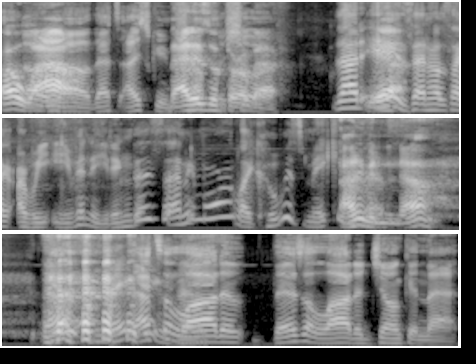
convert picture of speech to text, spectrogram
oh wow, That's ice cream. That is a for sure. throwback. That is, Yeah. and I was like, are we even eating this anymore? Like, who is making? I don't this? even know. That is. That's a this. lot of there's a lot of junk in that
